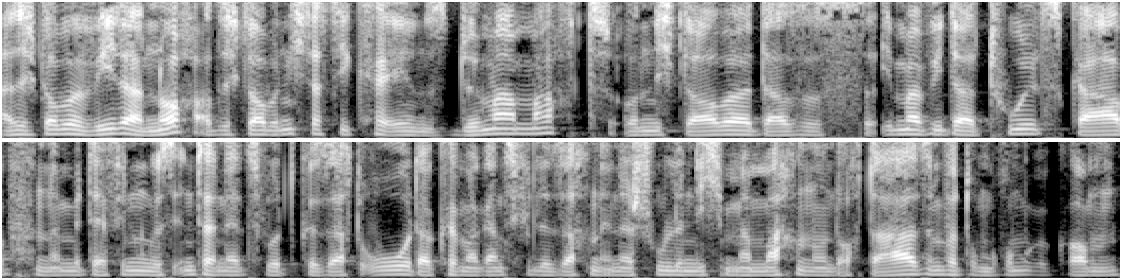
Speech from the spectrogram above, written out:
Also ich glaube weder noch. Also ich glaube nicht, dass die KI uns dümmer macht. Und ich glaube, dass es immer wieder Tools gab. Ne, mit der Erfindung des Internets wird gesagt, oh, da können wir ganz viele Sachen in der Schule nicht mehr machen. Und auch da sind wir drum rumgekommen.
